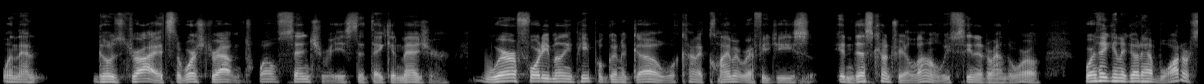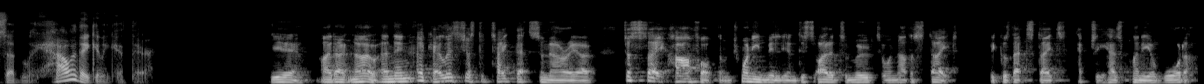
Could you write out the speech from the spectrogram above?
when that goes dry? It's the worst drought in 12 centuries that they can measure. Where are 40 million people going to go? What kind of climate refugees in this country alone? We've seen it around the world. Where are they going to go to have water suddenly? How are they going to get there? Yeah, I don't know. And then, okay, let's just take that scenario. Just say half of them, 20 million, decided to move to another state because that state actually has plenty of water.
